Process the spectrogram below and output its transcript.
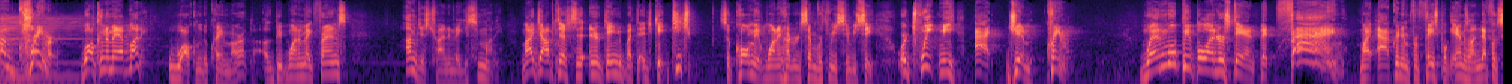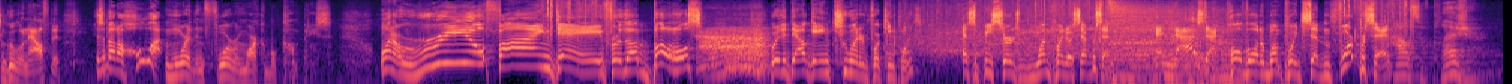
I'm Cramer. Welcome to Mad Money. Welcome to Cramerica. Other people want to make friends. I'm just trying to make you some money. My job is not to entertain you, but to educate and teach you. So call me at 1 800 743 CNBC or tweet me at Jim Cramer. When will people understand that FANG, my acronym for Facebook, Amazon, Netflix, and Google in Alphabet, is about a whole lot more than four remarkable companies? On a real fine day for the bulls, where the Dow gained 214 points, S&P surged 1.07%, and Nasdaq pole vaulted 1.74%. House of pleasure.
